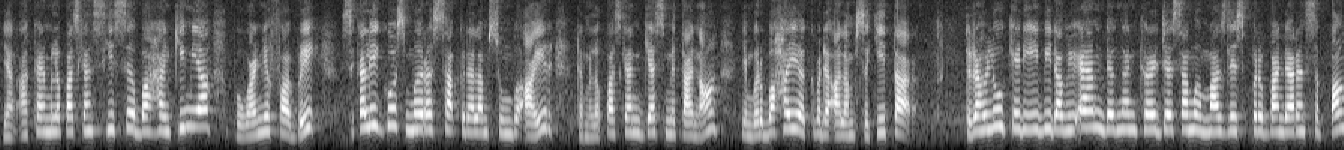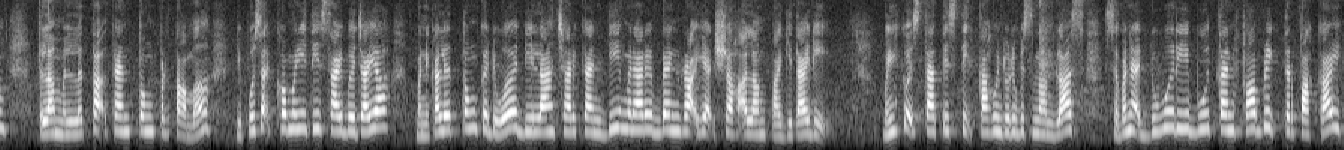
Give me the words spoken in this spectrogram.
yang akan melepaskan sisa bahan kimia pewarna fabrik sekaligus meresap ke dalam sumber air dan melepaskan gas metana yang berbahaya kepada alam sekitar. Terdahulu, KDEB WM dengan kerjasama Majlis Perbandaran Sepang telah meletakkan tong pertama di Pusat Komuniti Cyberjaya manakala tong kedua dilancarkan di Menara Bank Rakyat Shah Alam pagi tadi. Mengikut statistik tahun 2019, sebanyak 2,000 tan fabrik terpakai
